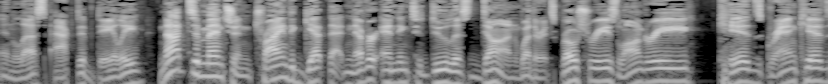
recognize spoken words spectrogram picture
and less active daily. Not to mention trying to get that never ending to do list done, whether it's groceries, laundry, kids, grandkids,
